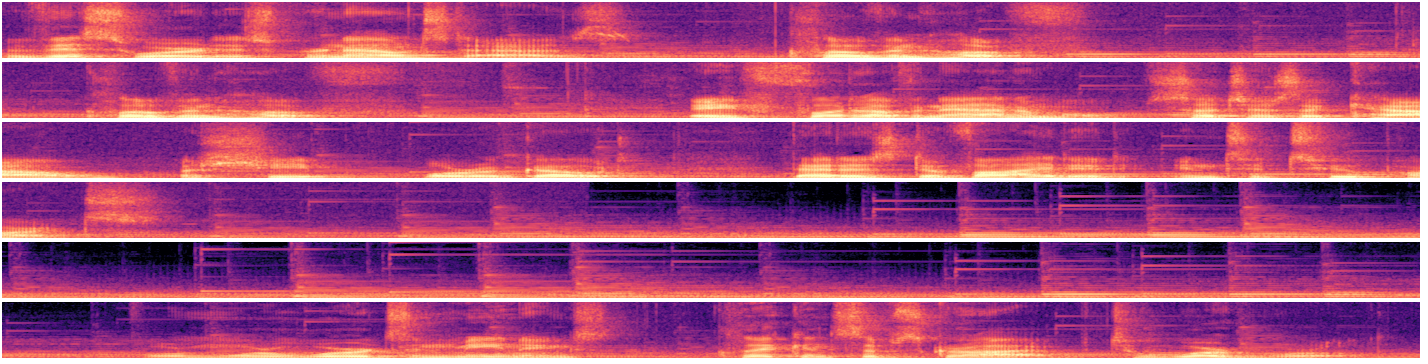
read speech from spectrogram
This word is pronounced as cloven hoof. Cloven hoof. A foot of an animal, such as a cow, a sheep, or a goat, that is divided into two parts. For more words and meanings, click and subscribe to Word World.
